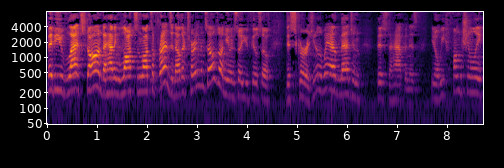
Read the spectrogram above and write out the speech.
Maybe you've latched on to having lots and lots of friends and now they're turning themselves on you and so you feel so discouraged. You know, the way I imagine this to happen is, you know, we functionally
